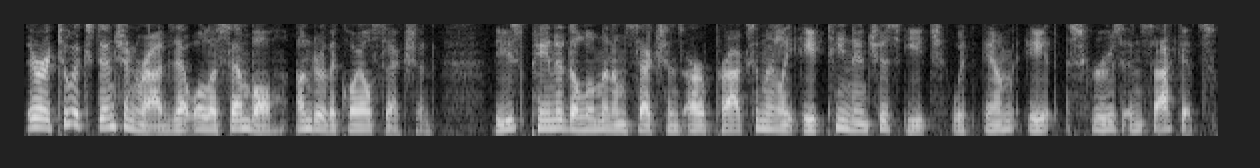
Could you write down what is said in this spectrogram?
There are two extension rods that will assemble under the coil section. These painted aluminum sections are approximately 18 inches each with M8 screws and sockets.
